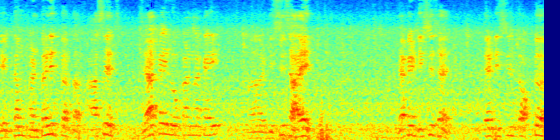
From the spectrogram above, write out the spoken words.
एकदम ठणठणीत करतात. असेच ज्या काही लोकांना काही डिसीज आहेत ज्या काही डिसीज आहेत त्या डिसीज डॉक्टर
